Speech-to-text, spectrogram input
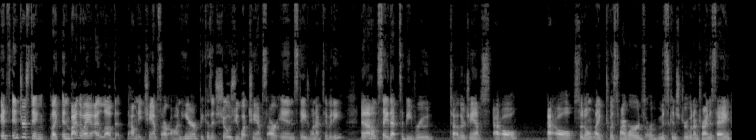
it's interesting like and by the way i love that how many champs are on here because it shows you what champs are in stage one activity. And i don't say that to be rude to other champs at all at all. So don't like twist my words or misconstrue what i'm trying to say.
